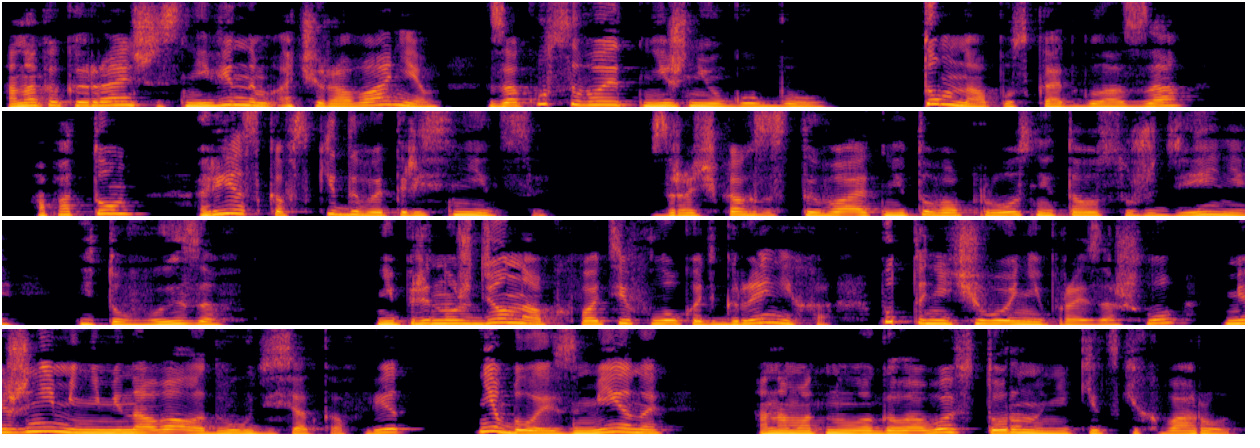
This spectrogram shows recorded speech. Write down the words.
Она, как и раньше, с невинным очарованием закусывает нижнюю губу, томно опускает глаза, а потом резко вскидывает ресницы. В зрачках застывает не то вопрос, не то осуждение, не то вызов. Непринужденно обхватив локоть Грениха, будто ничего и не произошло, между ними не миновало двух десятков лет, не было измены, она мотнула головой в сторону Никитских ворот.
